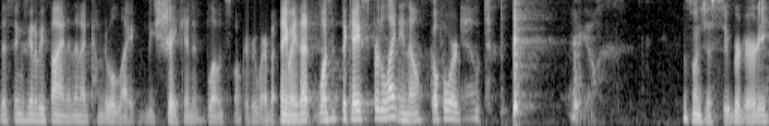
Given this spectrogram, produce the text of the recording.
This thing's going to be fine. And then I'd come to a light and be shaking and blowing smoke everywhere. But anyway, that wasn't the case for the Lightning, though. Go forward. Out. There we go. This one's just super dirty.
